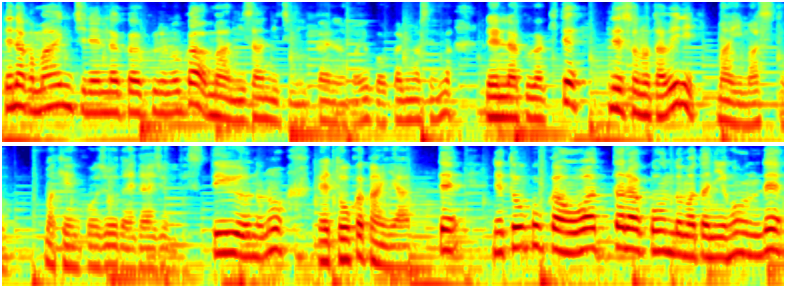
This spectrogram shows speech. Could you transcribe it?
で、なんか毎日連絡が来るのか、まあ2、3日に1回なのかよく分かりませんが、連絡が来て、で、その度に、まあいますと。まあ、健康状態大丈夫ですっていうのの、えー、10日間やってで10日間終わったら今度また日本で、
